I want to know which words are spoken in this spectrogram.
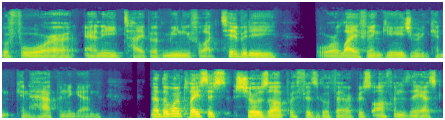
before any type of meaningful activity or life engagement can, can happen again. Now, the one place this shows up with physical therapists often is they ask,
